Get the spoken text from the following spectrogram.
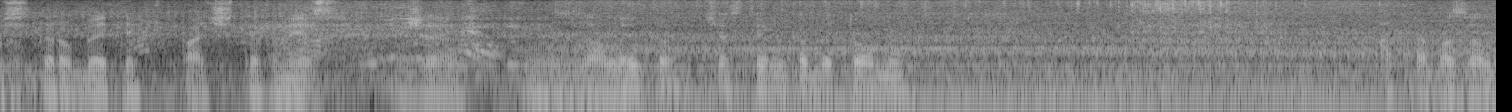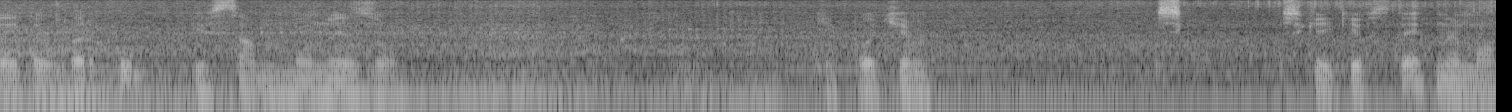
ось доробити, бачите, вниз вже залито частинка бетону. А треба залити вверху і в самому низу. І потім скільки встигнемо,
